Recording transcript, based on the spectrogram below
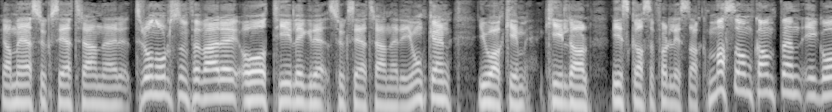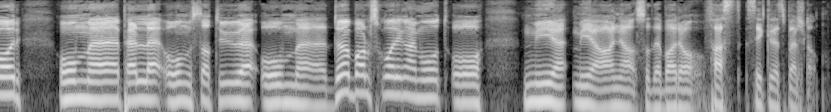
Vi har med suksesstrener Trond Olsen for Værøy og tidligere suksesstrener i Junkeren, Joakim Kildahl. Vi skal selvfølgelig snakke masse om kampen i går, om eh, Pelle, om statue, om eh, dødballskåringa imot og mye, mye annet. Så det er bare å feste sikkerhetsbeltene.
